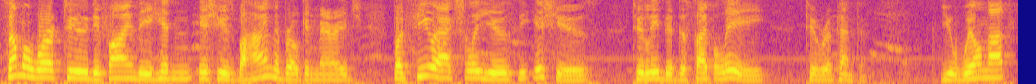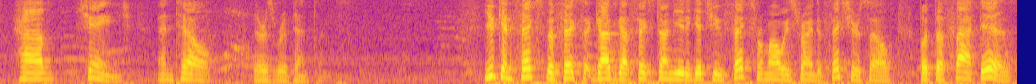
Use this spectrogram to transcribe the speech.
some will work to define the hidden issues behind the broken marriage, but few actually use the issues to lead the disciplee to repentance. You will not have change until there's repentance. You can fix the fix that God's got fixed on you to get you fixed from always trying to fix yourself, but the fact is,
